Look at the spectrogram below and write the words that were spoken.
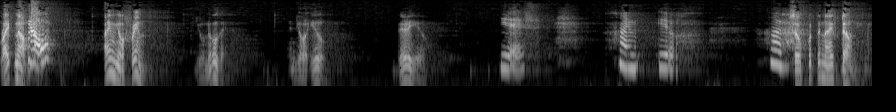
right now. No. I'm your friend. You know that. And you're ill. Very ill. Yes. I'm ill. I, So put the knife down, Amy.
